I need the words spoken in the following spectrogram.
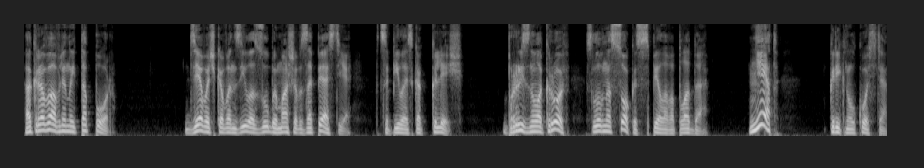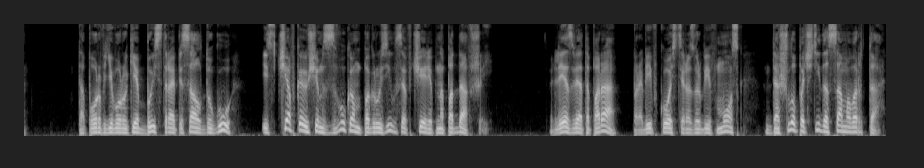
окровавленный топор — Девочка вонзила зубы Маше в запястье, вцепилась как клещ. Брызнула кровь, словно сок из спелого плода. «Нет!» — крикнул Костя. Топор в его руке быстро описал дугу и с чавкающим звуком погрузился в череп нападавшей. Лезвие топора, пробив кости, разрубив мозг, дошло почти до самого рта.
